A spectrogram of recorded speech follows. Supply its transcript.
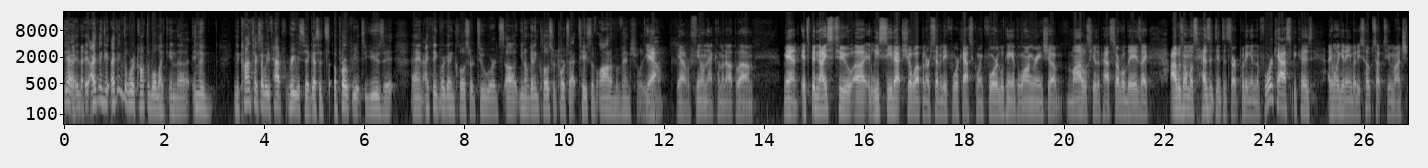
yeah, it, it- I think I think the word comfortable, like in the in the in the context that we've had previously, I guess it's appropriate to use it. And I think we're getting closer towards, uh, you know, getting closer towards that taste of autumn eventually. Yeah, know? yeah, we're feeling that coming up. Um, man, it's been nice to uh, at least see that show up in our seven-day forecast going forward. Looking at the long-range uh, models here the past several days, I, I was almost hesitant to start putting in the forecast because I didn't want to get anybody's hopes up too much,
